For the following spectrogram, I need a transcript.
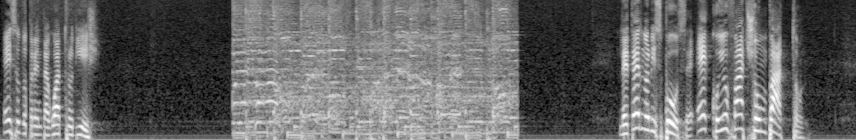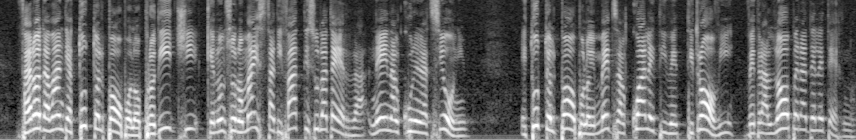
Esodo 34, 10. L'Eterno rispose, ecco io faccio un patto, farò davanti a tutto il popolo prodigi che non sono mai stati fatti sulla terra né in alcune nazioni, e tutto il popolo in mezzo al quale ti, ti trovi vedrà l'opera dell'Eterno,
